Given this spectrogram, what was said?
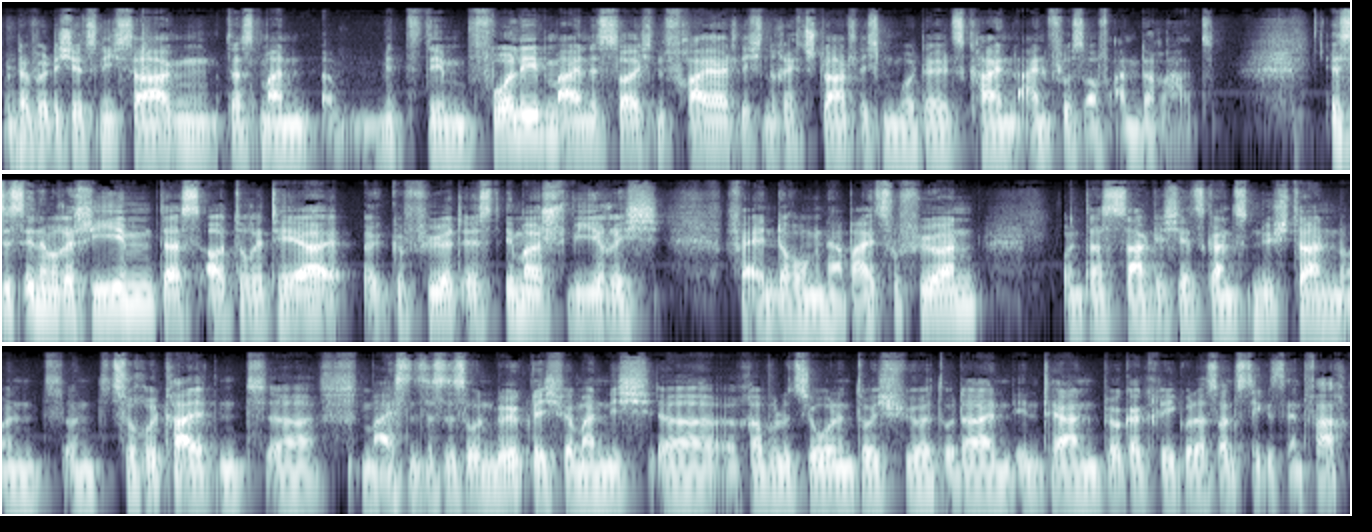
Und da würde ich jetzt nicht sagen, dass man äh, mit dem Vorleben eines solchen freiheitlichen rechtsstaatlichen Modells keinen Einfluss auf andere hat. Es ist in einem Regime, das autoritär geführt ist, immer schwierig, Veränderungen herbeizuführen. Und das sage ich jetzt ganz nüchtern und, und zurückhaltend. Äh, meistens ist es unmöglich, wenn man nicht äh, Revolutionen durchführt oder einen internen Bürgerkrieg oder sonstiges entfacht.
